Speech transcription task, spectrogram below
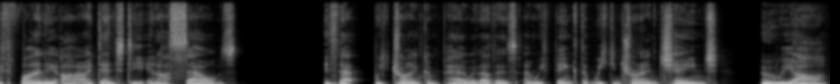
with finding our identity in ourselves is that we try and compare with others and we think that we can try and change who we are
